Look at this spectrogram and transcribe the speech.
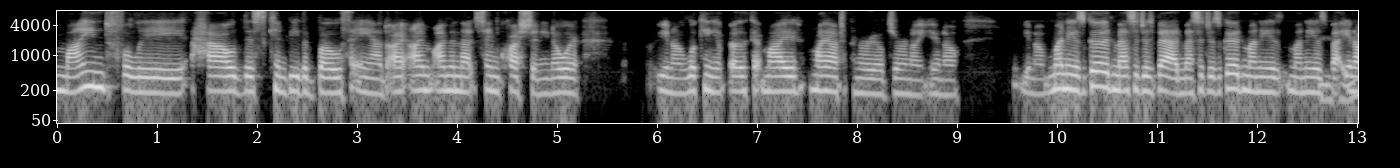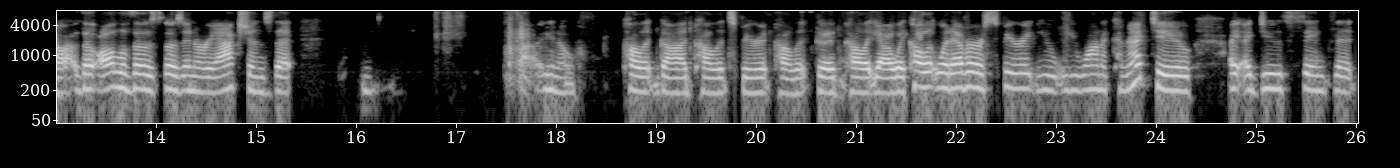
mindfully how this can be the both and I, I'm I'm in that same question, you know, where you know, looking at look at my my entrepreneurial journey, you know, you know, money is good, message is bad, message is good, money is money is mm-hmm. bad, you mm-hmm. know, the, all of those those interactions that uh, you know call it God, call it spirit, call it good, call it Yahweh, call it whatever spirit you you want to connect to. I, I do think that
